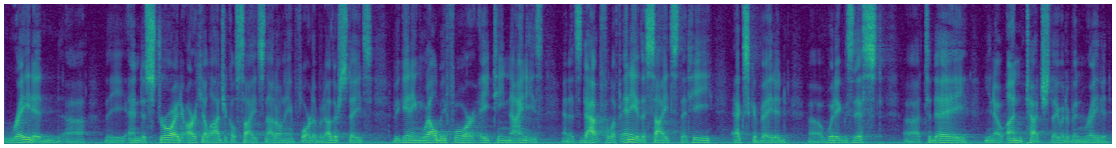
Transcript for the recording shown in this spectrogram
raided uh, the, and destroyed archaeological sites, not only in Florida but other states, beginning well before 1890s and it's doubtful if any of the sites that he excavated uh, would exist uh, today, you know, untouched. They would have been raided.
